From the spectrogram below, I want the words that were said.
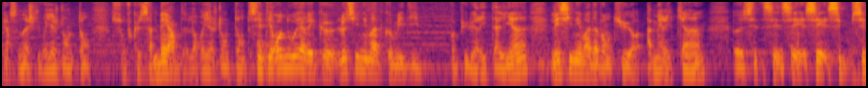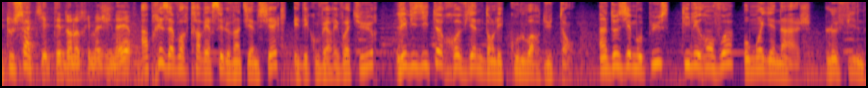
personnages qui voyagent dans le temps, sauf que ça merde leur voyage dans le temps. C'était renoué avec euh, le cinéma de comédie populaire italien, les cinémas d'aventure américains. Euh, c'est- tout ça qui était dans notre imaginaire. Après avoir traversé le XXe siècle et découvert les voitures, les visiteurs reviennent dans les couloirs du temps. Un deuxième opus qui les renvoie au Moyen Âge. Le film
